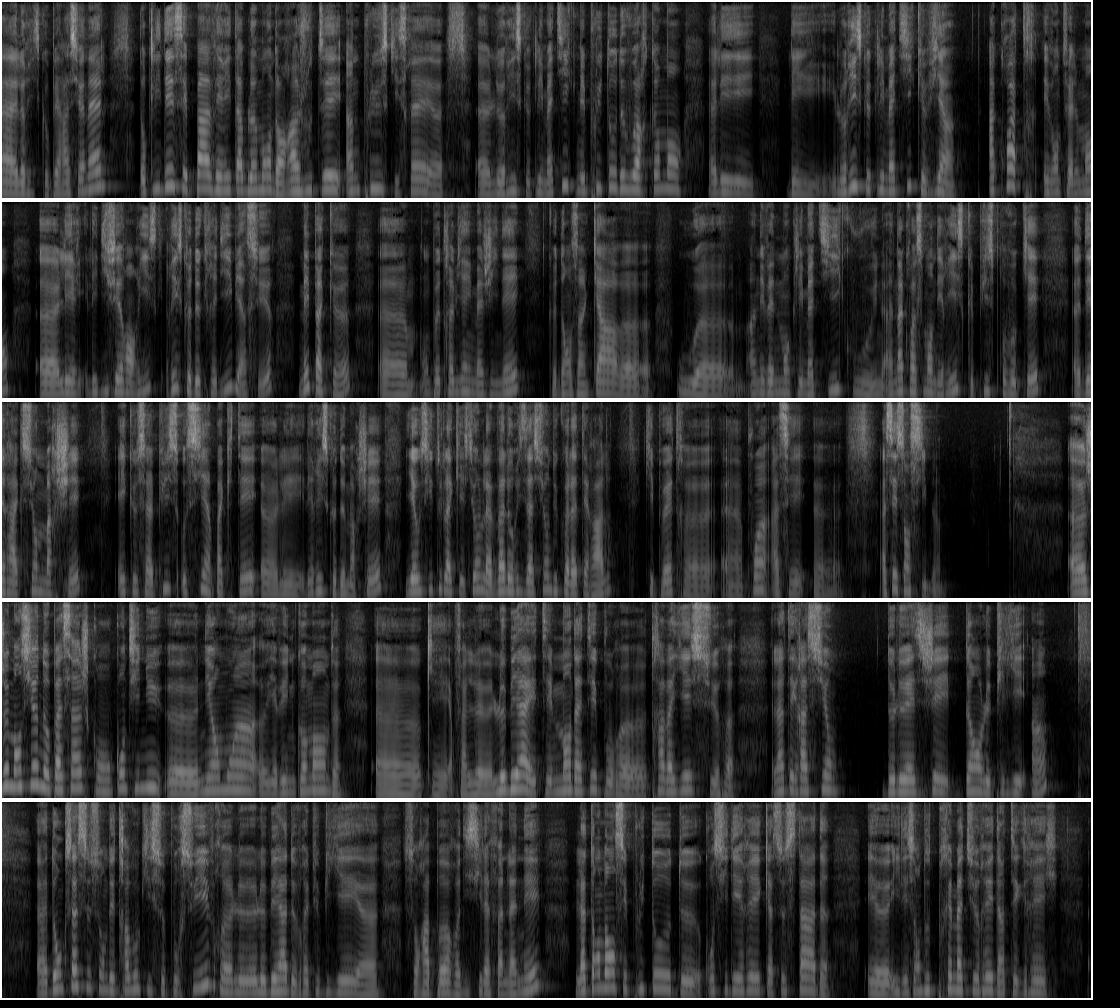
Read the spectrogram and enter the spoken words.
euh, le risque opérationnel. Donc l'idée, c'est pas véritablement d'en rajouter un de plus qui serait le risque climatique, mais plutôt de voir comment les, le risque climatique vient accroître éventuellement les, les, différents risques, risque de crédit bien sûr, mais pas que. on peut très bien imaginer que dans un cas euh, où euh, un événement climatique ou un accroissement des risques puisse provoquer euh, des réactions de marché et que ça puisse aussi impacter les, risques de marché. Il y a aussi toute la question de la valorisation du collatéral qui peut être un point assez sensible. Je mentionne au passage qu'on continue, néanmoins, il y avait une commande, qui l'EBA a été mandaté pour travailler sur l'intégration de l'ESG dans le pilier 1. Euh, donc ça, ce sont des travaux qui se poursuivent. Le, BA devrait publier euh, son rapport d'ici la fin de l'année. La tendance est plutôt de considérer qu'à ce stade, euh, il est sans doute prématuré d'intégrer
